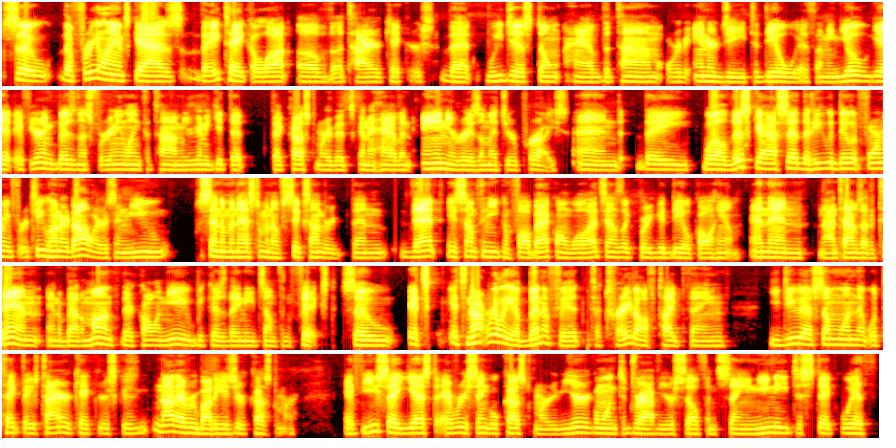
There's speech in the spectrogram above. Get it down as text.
so the freelance guys they take a lot of the tire kickers that we just don't have the time or the energy to deal with i mean you'll get if you're in business for any length of time you're going to get that that customer that's going to have an aneurysm at your price and they well this guy said that he would do it for me for $200 and you send them an estimate of 600 then that is something you can fall back on. Well that sounds like a pretty good deal. Call him. And then nine times out of ten in about a month they're calling you because they need something fixed. So it's it's not really a benefit. It's a trade-off type thing. You do have someone that will take those tire kickers because not everybody is your customer. If you say yes to every single customer you're going to drive yourself insane. You need to stick with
